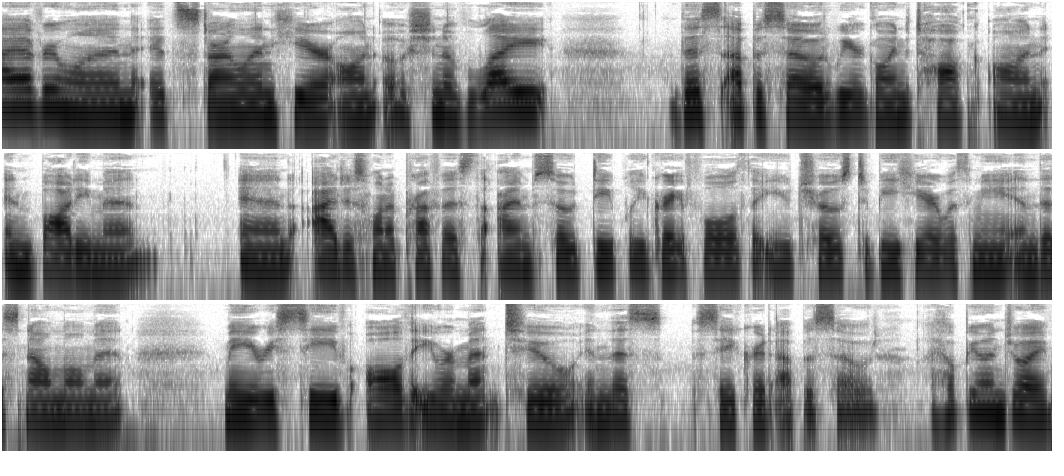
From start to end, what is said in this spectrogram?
Hi, everyone. It's Starlin here on Ocean of Light. This episode, we are going to talk on embodiment. And I just want to preface that I am so deeply grateful that you chose to be here with me in this now moment. May you receive all that you are meant to in this sacred episode. I hope you enjoy.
